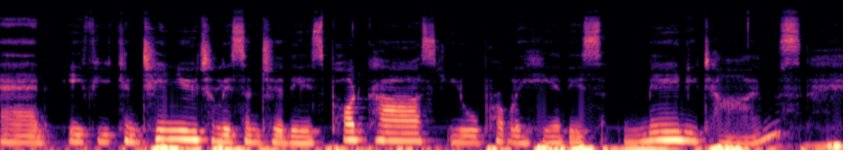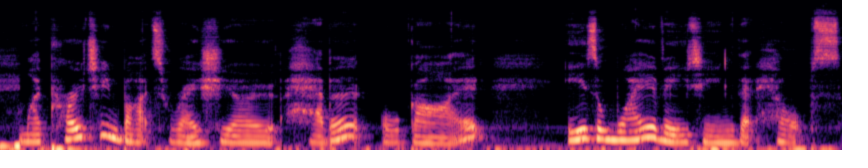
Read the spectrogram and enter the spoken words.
And if you continue to listen to this podcast, you will probably hear this many times. My protein bites ratio habit or guide is a way of eating that helps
